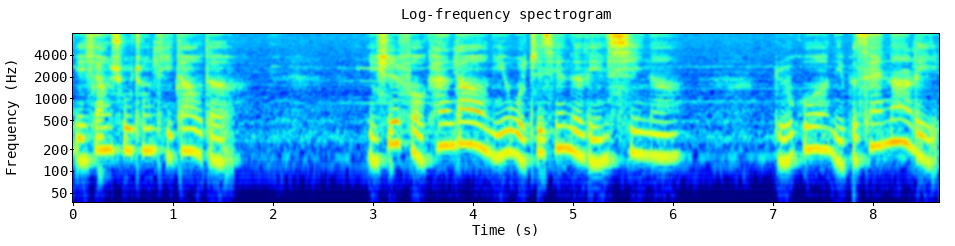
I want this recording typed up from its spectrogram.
也像书中提到的，你是否看到你我之间的联系呢？如果你不在那里，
